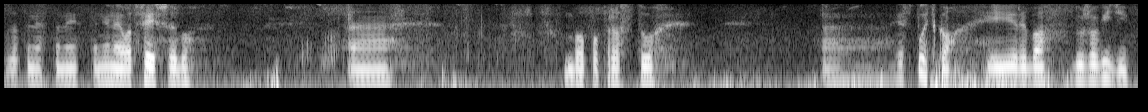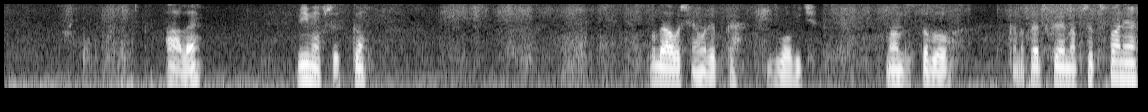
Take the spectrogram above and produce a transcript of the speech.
Poza tym jest to miejsce nie najłatwiejsze, bo e, bo po prostu jest płytko i ryba dużo widzi. Ale mimo wszystko udało się rybkę złowić. Mam ze sobą kanapeczkę na przetrwanie.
